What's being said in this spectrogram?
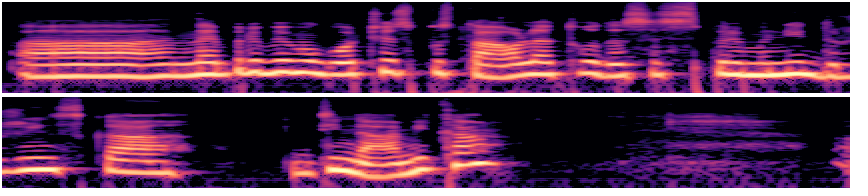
Uh, najprej bi mogoče izpostavila to, da se spremeni družinska dinamika. Uh,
